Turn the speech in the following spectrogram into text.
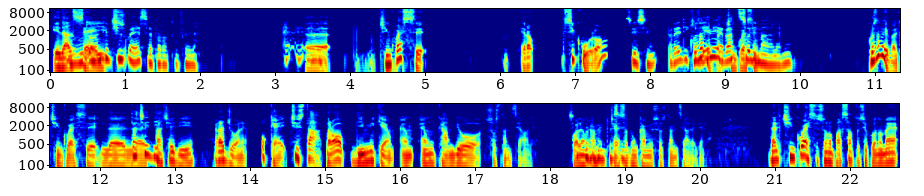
e dal Hai avuto 6... anche il 5S però tu Fede. Eh, eh, eh, 5S era sicuro? Sì, sì, predichi Cosa bene e razzoli 5S? male. Cosa aveva il 5S? Il, il Touch ID. Touch ID? Ragione. Ok, ci sta, però dimmi che è un, è un- è un cambio sostanziale. Qual è un cambio? Cioè, è sì. stato un cambio sostanziale, vero? Dal 5S sono passato, secondo me,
